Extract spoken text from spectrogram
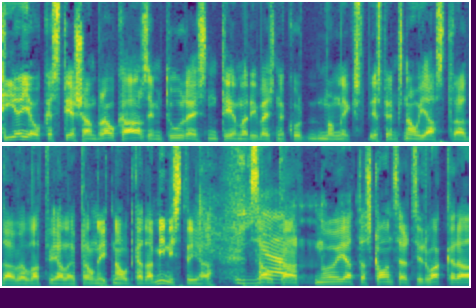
tie jau, kas tiešām braukā ārzemju tūrēs, nu, tiem arī vairs nekur, man liekas, iespējams nav jāstrādā vēl Latvijā, lai pelnītu naudu kādā ministrijā. Jā. Savukārt, nu, ja tas koncerts ir vakarā,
